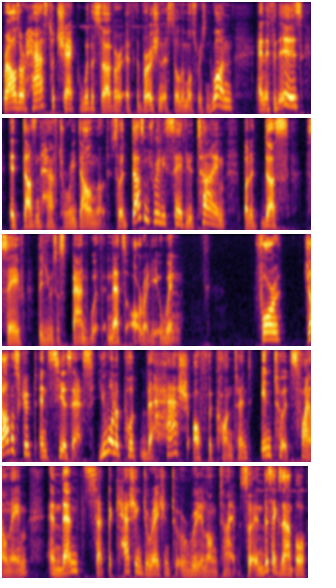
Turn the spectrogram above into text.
browser has to check with the server if the version is still the most recent one. And if it is, it doesn't have to re-download. So it doesn't really save you time, but it does save the user's bandwidth. And that's already a win. For JavaScript and CSS, you want to put the hash of the content into its file name and then set the caching duration to a really long time. So in this example,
